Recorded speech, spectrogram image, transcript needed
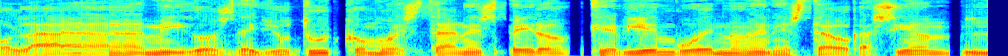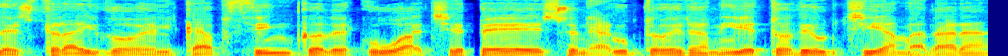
Hola amigos de YouTube ¿cómo están? Espero que bien. Bueno en esta ocasión les traigo el Cap 5 de QHPS Naruto era nieto de Uchiha Madara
